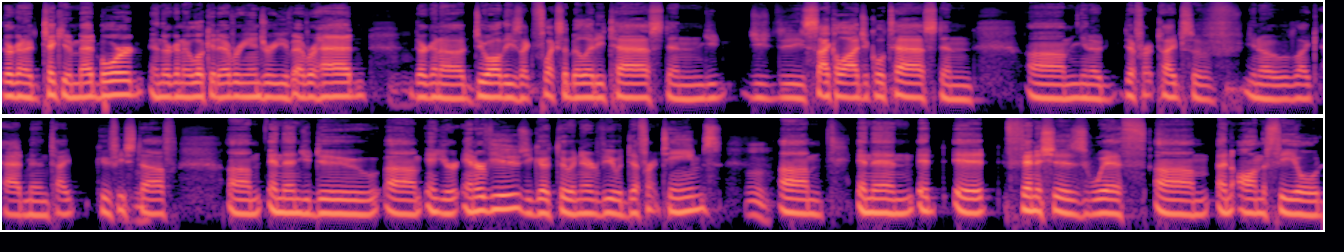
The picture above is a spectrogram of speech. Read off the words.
They're going to take you to med board, and they're going to look at every injury you've ever had. They're going to do all these like flexibility tests and you, you do these psychological tests and um, you know different types of you know like admin type goofy stuff. Um, and then you do um, in your interviews. You go through an interview with different teams, um, and then it it finishes with um, an on the field,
